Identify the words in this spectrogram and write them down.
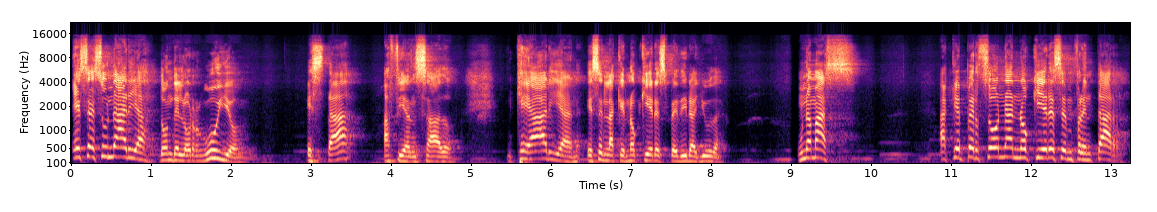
Esa es un área donde el orgullo está afianzado. ¿Qué área es en la que no quieres pedir ayuda? Una más. ¿A qué persona no quieres enfrentar?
